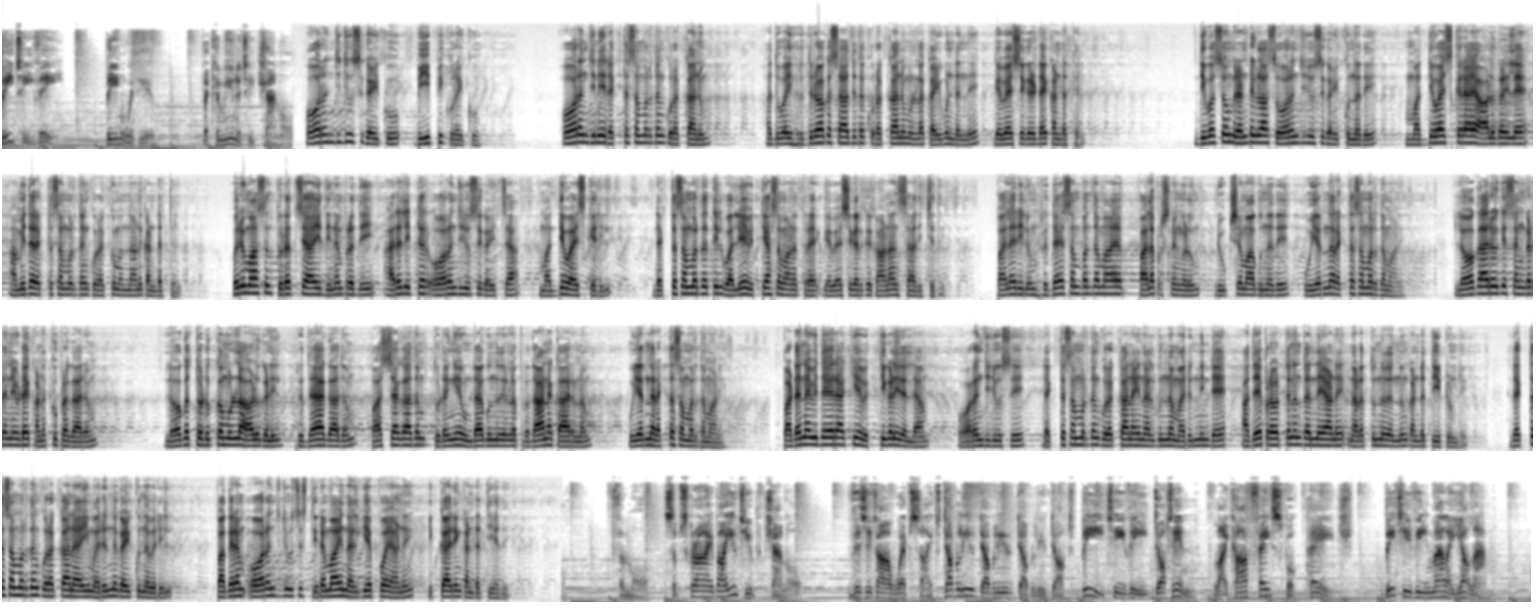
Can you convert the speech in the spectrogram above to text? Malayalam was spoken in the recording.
BTV. Being with you. The community channel. Orange juice കഴിക്കൂ ബി പി കുറയ്ക്കൂ ഓറഞ്ചിന് രക്തസമ്മർദ്ദം കുറക്കാനും അതുവഴി ഹൃദ്രോഗ സാധ്യത കുറക്കാനുമുള്ള കഴിവുണ്ടെന്ന് ഗവേഷകരുടെ കണ്ടെത്തൽ ദിവസവും രണ്ട് ഗ്ലാസ് ഓറഞ്ച് ജ്യൂസ് കഴിക്കുന്നത് മധ്യവയസ്കരായ ആളുകളിലെ അമിത രക്തസമ്മർദ്ദം കുറയ്ക്കുമെന്നാണ് കണ്ടെത്തൽ ഒരു മാസം തുടർച്ചയായി ദിനം പ്രതി അര ലിറ്റർ ഓറഞ്ച് ജ്യൂസ് കഴിച്ച മധ്യവയസ്കരിൽ രക്തസമ്മർദ്ദത്തിൽ വലിയ വ്യത്യാസമാണത്രേ ഗവേഷകർക്ക് കാണാൻ സാധിച്ചത്. പലരിലും ഹൃദയ സംബന്ധമായ പല പ്രശ്നങ്ങളും രൂക്ഷമാകുന്നത് ഉയർന്ന രക്തസമ്മർദ്ദമാണ്. ലോകാരോഗ്യ സംഘടനയുടെ കണക്കു പ്രകാരം ലോകത്തൊടുക്കമുള്ള ആളുകളിൽ ഹൃദയാഘാതം പാശ്ചാഘാതം തുടങ്ങിയ ഉണ്ടാകുന്നതിനുള്ള പ്രധാന കാരണം ഉയർന്ന രക്തസമ്മർദ്ദമാണ്. പഠനവിധേയരാക്കിയ വ്യക്തികളിലെല്ലാം ഓറഞ്ച് ജ്യൂസ് രക്തസമ്മർദ്ദം കുറക്കാനായി നൽകുന്ന മരുന്നിന്റെ അതേ പ്രവർത്തനം തന്നെയാണ് നടത്തുന്നതെന്നും കണ്ടെത്തിയിട്ടുണ്ട് രക്തസമ്മർദ്ദം കുറക്കാനായി മരുന്ന് കഴിക്കുന്നവരിൽ പകരം ഓറഞ്ച് ജ്യൂസ് സ്ഥിരമായി നൽകിയപ്പോഴാണ് ഇക്കാര്യം കണ്ടെത്തിയത്. Visit our website www.btv.in, like our Facebook page. BTV Malayalam.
